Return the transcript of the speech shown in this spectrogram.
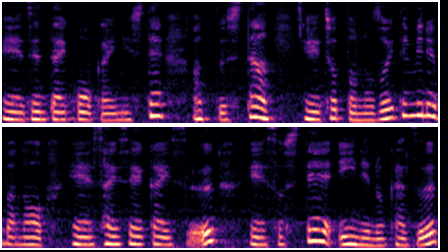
えー、全体公開にしてアップした、えー、ちょっと覗いてみればの、え再生回数、えそしていいねの数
